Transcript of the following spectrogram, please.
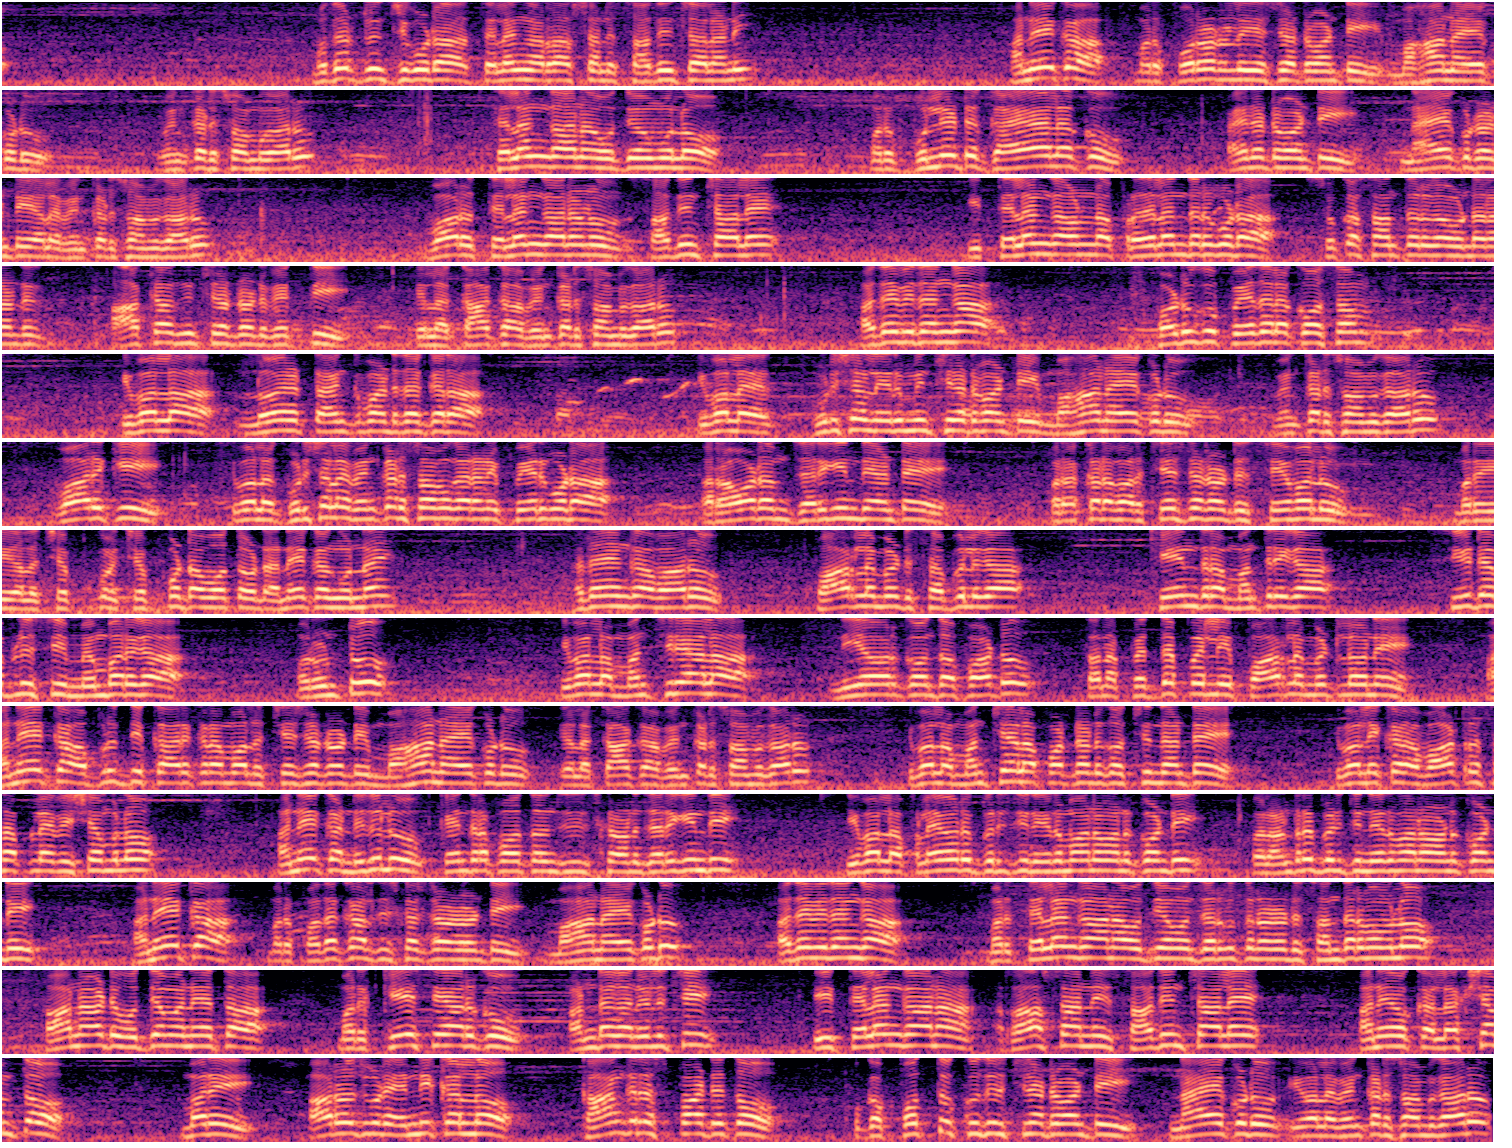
మొదటి నుంచి కూడా తెలంగాణ రాష్ట్రాన్ని సాధించాలని అనేక మరి పోరాటాలు చేసినటువంటి మహానాయకుడు వెంకటస్వామి గారు తెలంగాణ ఉద్యమంలో మరి బుల్లెట్ గాయాలకు అయినటువంటి నాయకుడు అంటే ఇలా వెంకటస్వామి గారు. వారు తెలంగాణను సాధించాలే. ఈ తెలంగాణ ఉన్న ప్రజలందరూ కూడా సుఖశాంతులుగా ఉండాలని ఆకాంక్షించినటువంటి వ్యక్తి ఇలా కాకా వెంకటస్వామి గారు. అదేవిధంగా పడుగు పేదల కోసం ఇవాళ లోయర్ ట్యాంక్ బండ్ దగ్గర ఇవాళ గుడిసెలు నిర్మించినటువంటి మహానాయకుడు వెంకటస్వామి గారు. వారికి ఇవాళ గుడిసెల వెంకటస్వామి గారు అనే పేరు కూడా రావడం జరిగింది అంటే మరి అక్కడ వారు చేసినటువంటి సేవలు మరి ఇలా చెప్పుకో చెప్పుకుంటా పోతుంటే అనేకంగా ఉన్నాయి. అదేవిధంగా వారు పార్లమెంటు సభ్యులుగా కేంద్ర మంత్రిగా సిడబ్ల్యూసి మెంబర్గా మరి ఉంటూ ఇవాళ మంచిర్యాల నియోజకవర్గంతో పాటు తన పెద్దపల్లి పార్లమెంట్లోనే అనేక అభివృద్ధి కార్యక్రమాలు చేసినటువంటి మహానాయకుడు ఇలా కాక వెంకటస్వామి గారు. ఇవాళ మంచిర్యాల పట్టణానికి వచ్చిందంటే ఇవాళ ఇక్కడ వాటర్ సప్లై విషయంలో అనేక నిధులు కేంద్ర ప్రభుత్వం తీసుకురావడం జరిగింది. ఇవాళ ఫ్లైఓవర్ బ్రిడ్జి నిర్మాణం అనుకోండి ఇవాళ అండర్ బ్రిడ్జి నిర్మాణం అనుకోండి అనేక మరి పథకాలు తీసుకొచ్చినటువంటి మహానాయకుడు అదేవిధంగా మరి తెలంగాణ ఉద్యమం జరుగుతున్నటువంటి సందర్భంలో ఆనాటి ఉద్యమ నేత మరి కేసీఆర్కు అండగా నిలిచి ఈ తెలంగాణ రాష్ట్రాన్ని సాధించాలే అనే ఒక లక్ష్యంతో మరి ఆ రోజు కూడా ఎన్నికల్లో కాంగ్రెస్ పార్టీతో ఒక పొత్తు కుదిర్చినటువంటి నాయకుడు ఇవాళ వెంకటస్వామి గారు.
